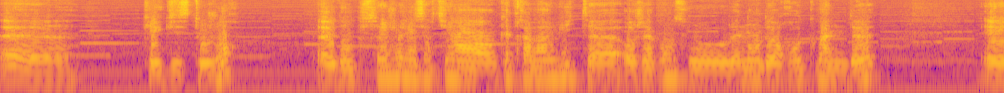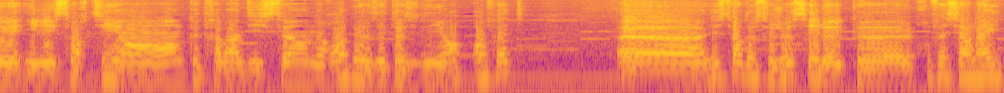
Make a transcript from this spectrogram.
euh, qui existe toujours. donc ce jeu est sorti en 88 au Japon sous le nom de Rockman 2 et il est sorti en 90 en Europe et aux États-Unis. En, fait, euh, l'histoire de ce jeu, c'est que le professeur Light,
